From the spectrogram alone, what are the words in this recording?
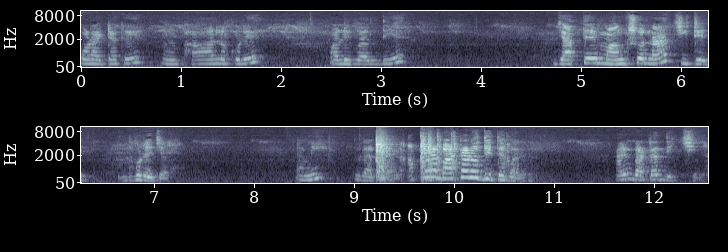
কড়াইটাকে আমি ভালো করে অলিভ অয়েল দিয়ে যাতে মাংস না চিটে ধরে যায়। আমি লাগাই না। আপনারা বাটারও দিতে পারেন। আমি বাটার দিচ্ছি না।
